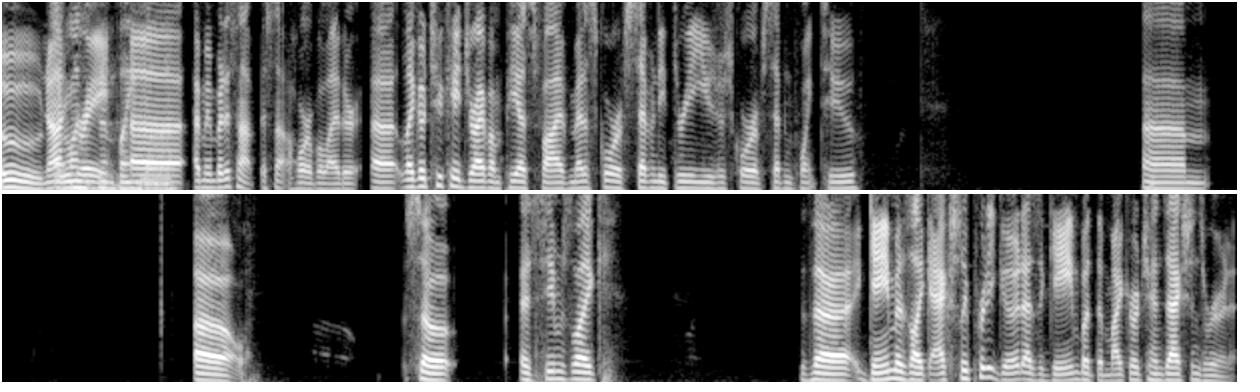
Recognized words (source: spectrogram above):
Ooh, not Everyone's great. been playing uh, Zelda. I mean, but it's not it's not horrible either. Uh, Lego 2K Drive on PS5, Metascore of 73, user score of 7.2. Um. Oh. So, it seems like the game is like actually pretty good as a game, but the microtransactions ruin it.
